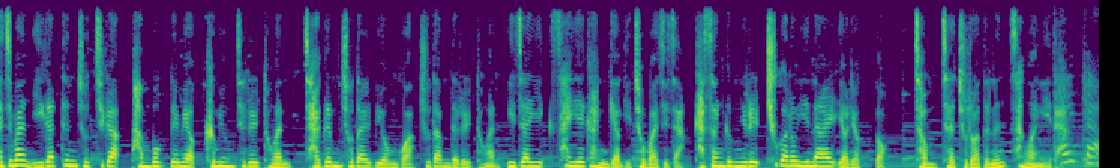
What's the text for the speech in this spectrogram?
하지만 이 같은 조치가 반복되며 금융채를 통한 자금 조달 비용과 주담대를 통한 이자이익 사이의 간격이 좁아지자 가상금리를 추가로 인하할 여력도 점차 줄어드는 상황이다.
